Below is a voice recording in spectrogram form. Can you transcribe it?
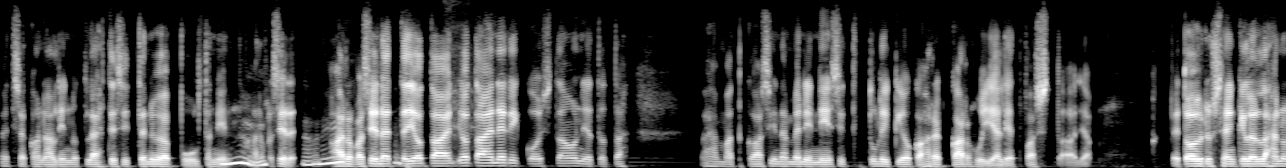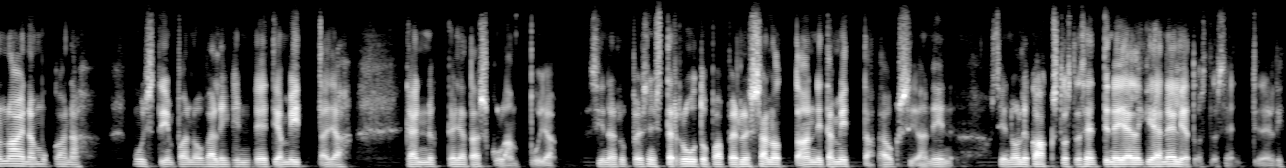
metsäkanalinnut lähti sitten yöpuulta, niin mm, arvasin, no niin. arvasin, että jotain, jotain erikoista on ja tota, vähän matkaa siinä meni, niin sitten tulikin jo kahden karhunjäljet vastaan ja petoyhdyshenkilöllähän on aina mukana muistiinpanovälineet ja mitta ja kännykkä ja taskulamppu ja siinä rupesin sitten ruutupaperille sanottaa niitä mittauksia, niin siinä oli 12 senttinen jälki ja 14 senttinen, eli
